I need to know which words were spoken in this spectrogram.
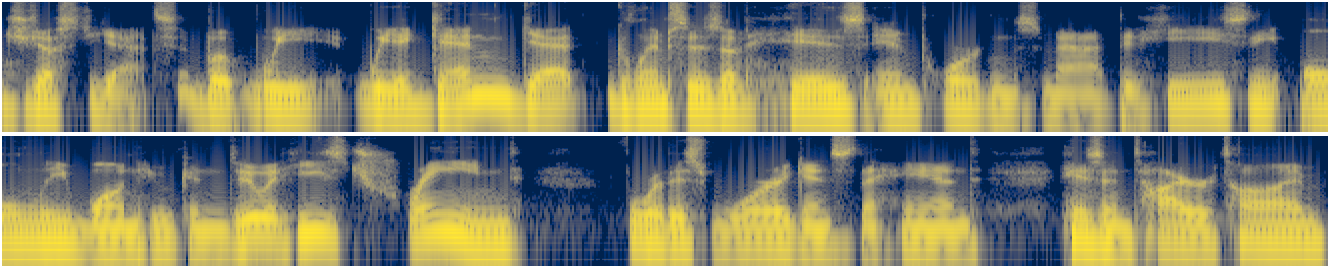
just yet. But we we again get glimpses of his importance, Matt. That he's the only one who can do it. He's trained for this war against the hand his entire time,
